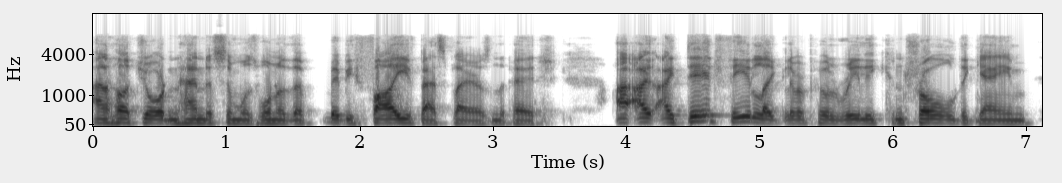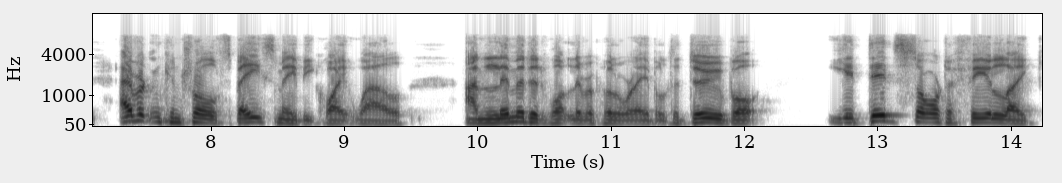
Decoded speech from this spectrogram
and I thought Jordan Henderson was one of the maybe five best players on the pitch. I, I did feel like Liverpool really controlled the game. Everton controlled space maybe quite well and limited what Liverpool were able to do, but you did sort of feel like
